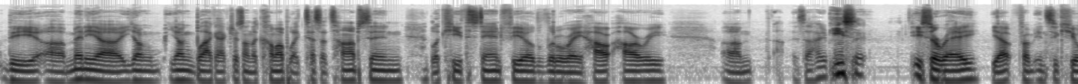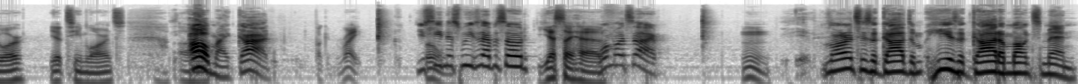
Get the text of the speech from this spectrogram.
the uh, many uh, young young black actors on the come up, like Tessa Thompson, Lakeith Stanfield, Lil Rel How- Howery. Um, is that how you pronounce Issa. it? Issa Rae. Yep, from Insecure. Yep, Team Lawrence. oh my God! Fucking right. You boom. seen this week's episode? Yes, I have. One more time. Mm. Lawrence is a god. He is a god amongst men.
